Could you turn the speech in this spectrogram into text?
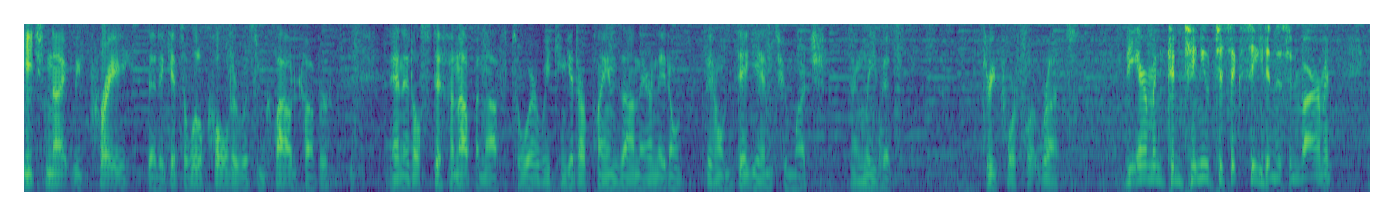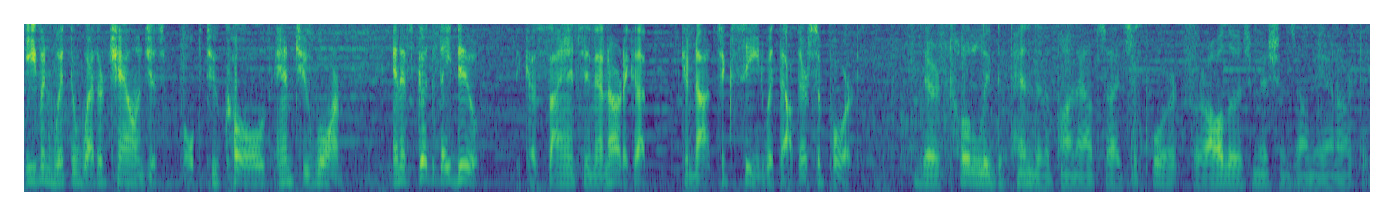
Each night we pray that it gets a little colder with some cloud cover and it'll stiffen up enough to where we can get our planes on there and they don't, they don't dig in too much and leave it three, four foot ruts. The airmen continue to succeed in this environment, even with the weather challenges, both too cold and too warm. And it's good that they do, because science in Antarctica cannot succeed without their support. They're totally dependent upon outside support for all those missions on the Antarctic.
